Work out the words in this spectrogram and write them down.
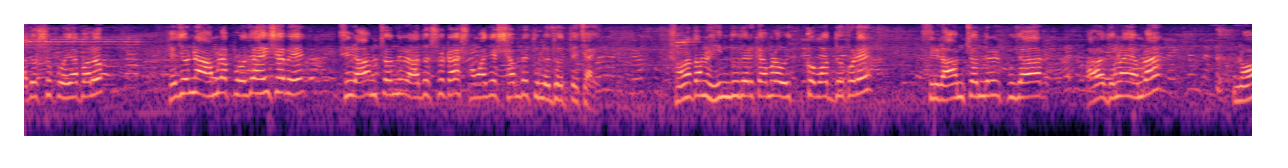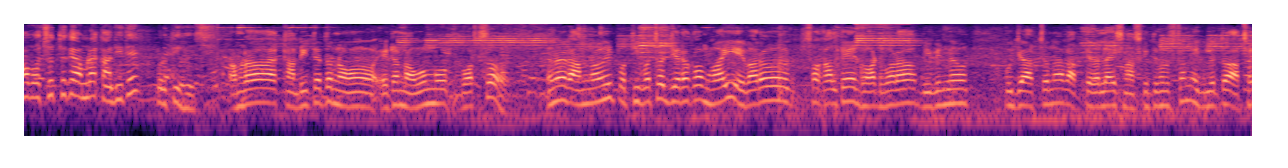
আদর্শ প্রজাপালক। সেজন্য আমরা প্রজা হিসাবে শ্রী রামচন্দ্রের আদর্শটা সমাজের সামনে তুলে ধরতে চাই। সনাতন হিন্দুদেরকে আমরা ঐক্যবদ্ধ করে শ্রী রামচন্দ্রের পূজার আরাধনায় আমরা ন বছর থেকে আমরা কাঁদিতে ভর্তি হয়েছি। আমরা কাঁদিতে তো ন, এটা নবম বর্ষ। মানে রামনবমী প্রতি বছর যেরকম হয়, এবারও সকাল থেকে ঘট ভরা, বিভিন্ন পূজা অর্চনা, রাত্রেবেলায় সাংস্কৃতিক অনুষ্ঠান, এগুলো তো আছে,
